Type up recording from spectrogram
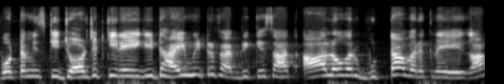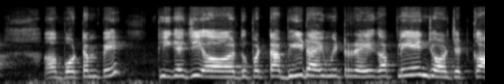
बॉटम इसकी जॉर्जेट की रहेगी। ढाई मीटर फैब्रिक के साथ ऑल ओवर बुट्टा वर्क रहेगा। बॉटम पे। ठीक है जी, और दुपट्टा भी ढाई मीटर रहेगा प्लेन जॉर्जेट का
